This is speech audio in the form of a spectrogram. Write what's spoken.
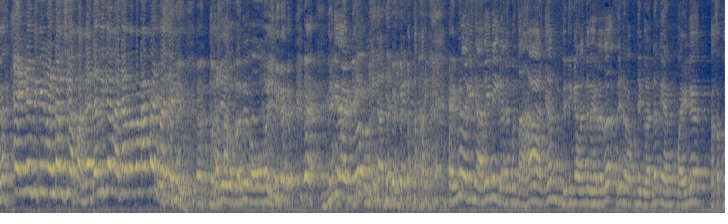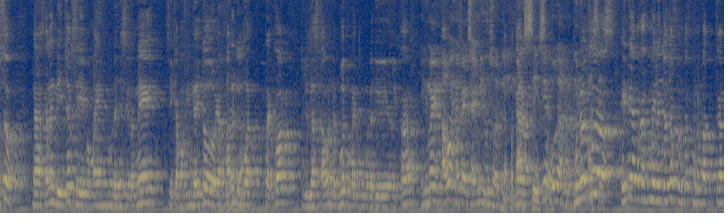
Eh ini yang bikin rendang siapa? Gak ada liga, gak ada apa-apa-ngapain Mas MU. Bagi lo berani ngomong bagi. Eh, ini MU. MU lagi nyari nih gelandang bertahan kan ditinggal Ander Herrera dia udah gak punya gelandang yang mainnya kasak kusuk. Nah sekarang diincar si pemain mudanya si Rene, si Kamavinga itu yang kemarin dibuat rekor 17 tahun debut pemain termuda di Ligue 1. Ini mah yang tahu hanya fans MU soal. Dapat Nggak, asis Iya, ya. gue gak ngerti. Menurut lo ini apakah pemain yang cocok untuk menempatkan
